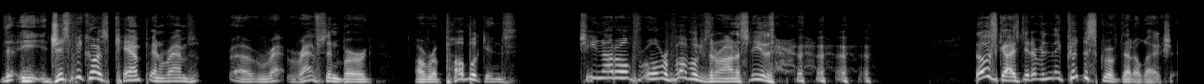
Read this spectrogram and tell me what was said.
The, just because Kemp and Rams, uh, Raffensperger are Republicans, gee, not all, all Republicans are honest either. Those guys did everything they could to screw up that election,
